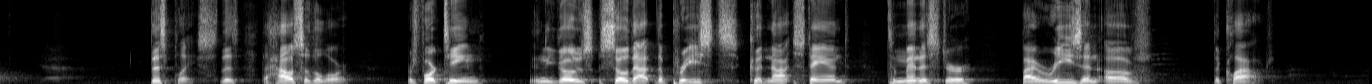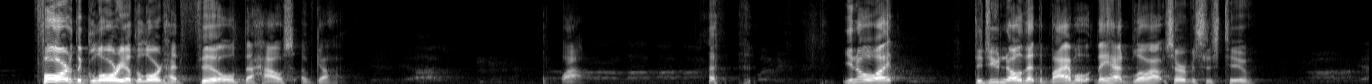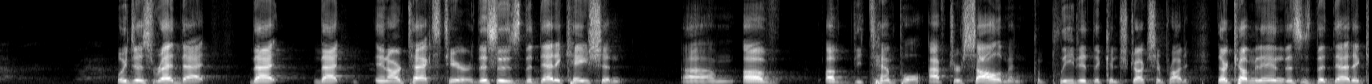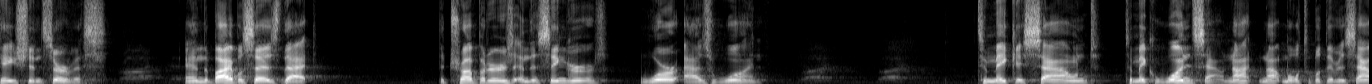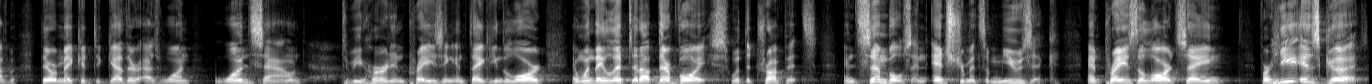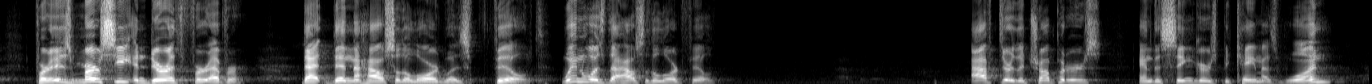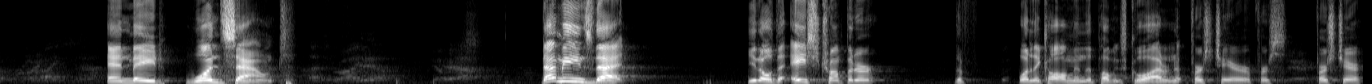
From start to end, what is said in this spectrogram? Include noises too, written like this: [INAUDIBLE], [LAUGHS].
This place, this, the house of the Lord. Verse 14, and he goes, So that the priests could not stand to minister by reason of the cloud. For the glory of the Lord had filled the house of God. Wow. [LAUGHS] you know what? Did you know that the Bible, they had blowout services too? We just read that, that, that in our text here. This is the dedication um, of of the temple after Solomon completed the construction project. They're coming in, this is the dedication service. And the Bible says that the trumpeters and the singers were as one. To make a sound, to make one sound, not, not multiple different sounds, but they were making together as one, one sound to be heard in praising and thanking the Lord. And when they lifted up their voice with the trumpets and cymbals and instruments of music, and praise the Lord, saying, For he is good, for his mercy endureth forever. That then the house of the Lord was filled. When was the house of the Lord filled? After the trumpeters and the singers became as one and made one sound. That means that, you know, the ace trumpeter, the what do they call him in the public school? I don't know, first chair or first first chair,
